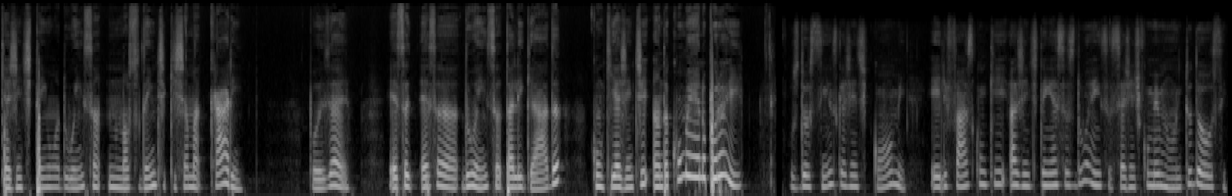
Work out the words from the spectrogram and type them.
que a gente tem uma doença no nosso dente que chama cárie? Pois é. Essa, essa doença tá ligada com que a gente anda comendo por aí. Os docinhos que a gente come, ele faz com que a gente tenha essas doenças, se a gente comer muito doce.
